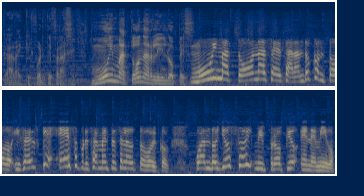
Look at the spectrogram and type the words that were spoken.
caray, qué fuerte frase. Muy matón, Arlene López. Muy matona, César, ando con todo. Y sabes que eso precisamente es el autoboicot. Cuando yo soy mi propio enemigo.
